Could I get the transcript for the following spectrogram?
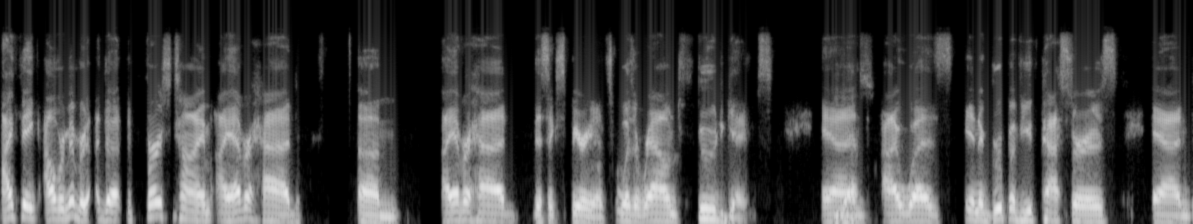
I think I'll remember the the first time I ever had um I ever had this experience was around food games. And yes. I was in a group of youth pastors and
